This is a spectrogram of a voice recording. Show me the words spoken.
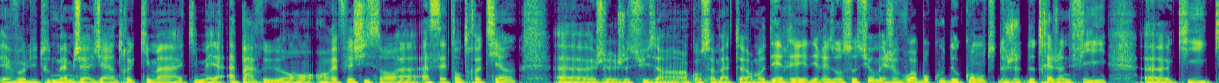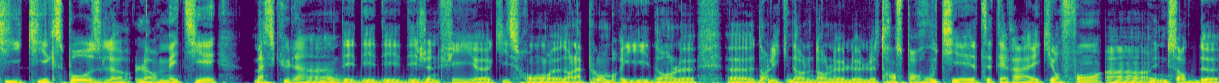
évoluent tout de même. J'ai un truc qui m'est apparu en, réfléchissant à, cet entretien. Je, suis un, consommateur modéré des réseaux sociaux, mais je vois beaucoup de comptes de, très jeunes filles qui exposent leur leur, métier masculin, hein, des, des, des, jeunes filles euh, qui seront euh, dans la plomberie, dans le, euh, dans, les, dans, le, transport routier, etc., et qui en font une sorte de,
